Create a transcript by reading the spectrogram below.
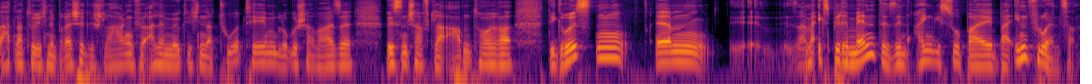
hat natürlich eine Bresche geschlagen für alle möglichen Naturthemen, logischerweise Wissenschaftler, Abenteurer. Die größten ähm, sagen wir, Experimente sind eigentlich so bei, bei Influencern.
